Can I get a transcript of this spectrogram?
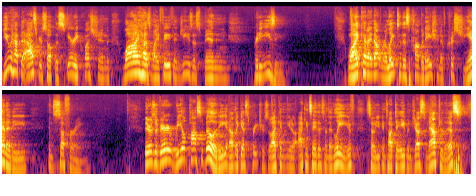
you have to ask yourself the scary question why has my faith in Jesus been pretty easy? Why can I not relate to this combination of Christianity and suffering? There's a very real possibility, and I'm a guest preacher, so I can, you know, I can say this and then leave, so you can talk to Abe and Justin after this.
